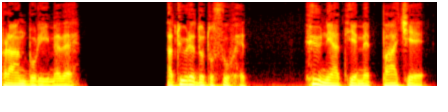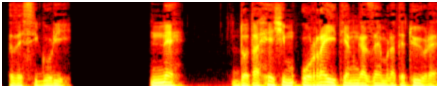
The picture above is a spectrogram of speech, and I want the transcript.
pranë burimeve. Atyre do t'u thuhet: Hyni atje me paqe dhe siguri. Ne do ta heqim urrejtjen nga zemrat e tyre.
